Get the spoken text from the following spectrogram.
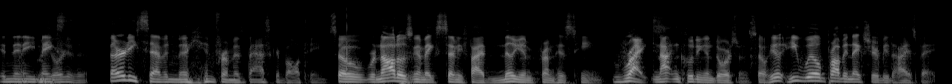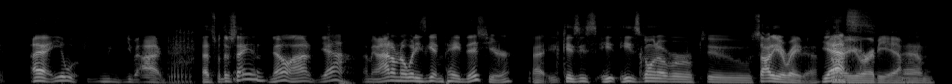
and then Like, he makes majority of it. thirty-seven million from his basketball team. so Ronaldo's going to make 75 million from his team, Right. not including endorsements. So he he will probably next year be the highest paid. Uh, you, you, I, That's what they're saying. no, I, yeah. I mean, I don't know what he's getting paid this year. Because he's he, he's going over to Saudi Arabia. Yes. Saudi Arabia. Yeah. Um,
